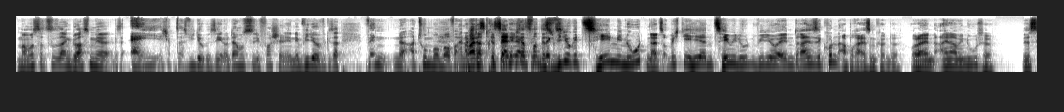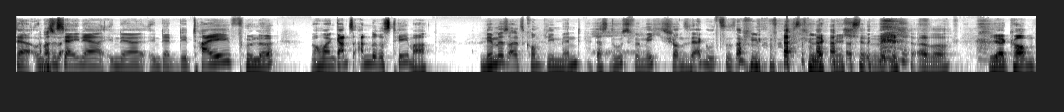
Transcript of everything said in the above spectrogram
man muss dazu sagen, du hast mir gesagt, ey, ich habe das Video gesehen und da musst du dir vorstellen, in dem Video wird gesagt, wenn eine Atombombe auf einer Aber Stadt das ist ja nicht, das, von das Video geht 10 Minuten, als ob ich dir hier ein 10-Minuten-Video in 30 Sekunden abreißen könnte. Oder in einer Minute. Das ist ja, und Aber das es ist ja in der, in der, in der Detailfülle nochmal ein ganz anderes Thema. Nimm es als Kompliment, dass du es für mich schon sehr gut zusammengefasst hast. Leck mich. Wirklich. Also, hier komm,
